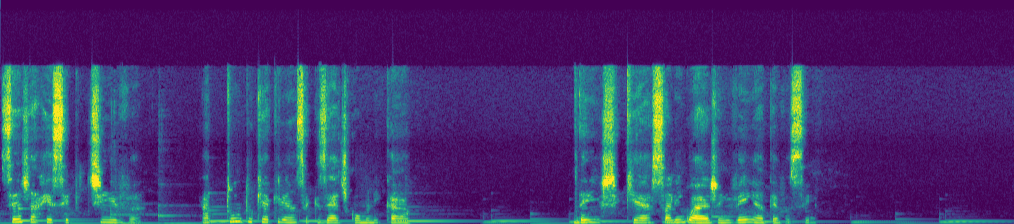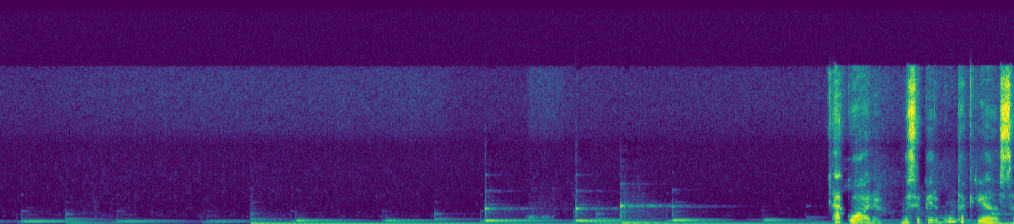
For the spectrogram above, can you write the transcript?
Seja receptiva a tudo que a criança quiser te comunicar. Deixe que essa linguagem venha até você. Agora, você pergunta à criança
